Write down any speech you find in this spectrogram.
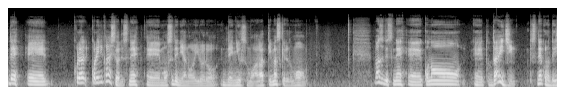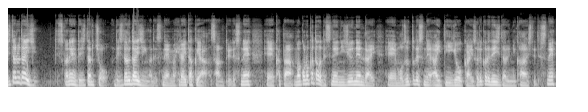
で、えー、これはこれに関してはですね、えー、もうすでにあのいろいろ、ね、ニュースも上がっていますけれどもまずですね、えー、この、えーと、大臣ですねこのデジタル大臣ですかね、デジタル庁、デジタル大臣がですね、まあ、平井拓也さんというですね、えー、方、まあ、この方はですね、20年来、えー、もうずっとですね、IT 業界、それからデジタルに関してですね、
